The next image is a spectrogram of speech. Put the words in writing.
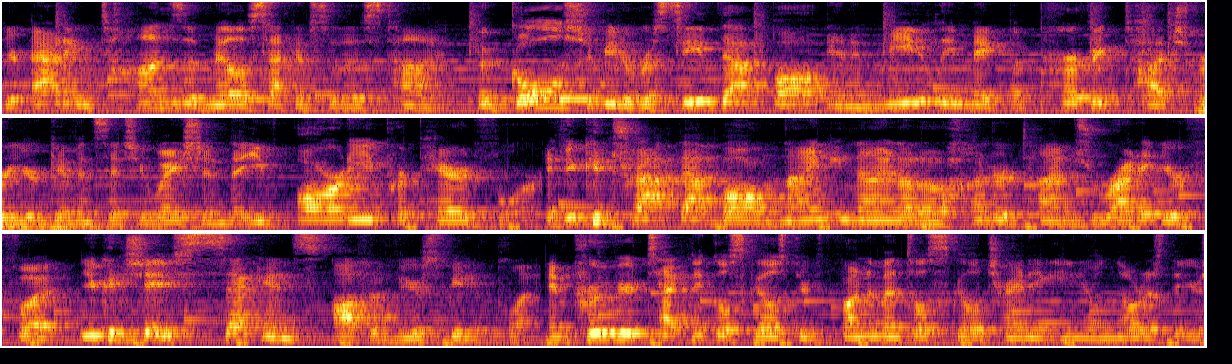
You're adding tons of milliseconds to this time. The goal should be to receive that ball and immediately make the perfect touch for your given situation that you've already prepared for. If you can trap that ball 99 out of 100 times right at your foot, you can shave seconds off of your speed of play. Improve your technical skills through fundamental skill training and you'll notice that your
